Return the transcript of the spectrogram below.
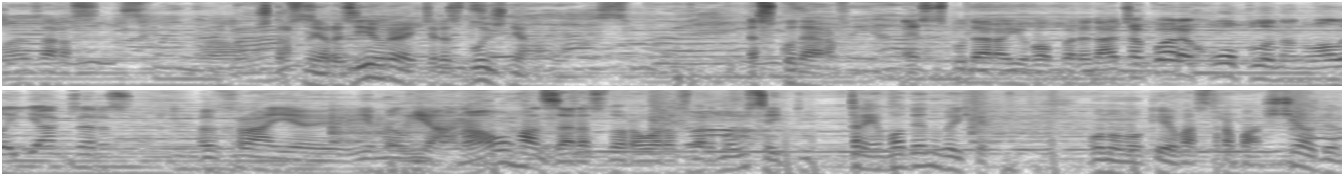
але зараз е, штрафний розігрує через ближнього. Ескудера. Ескудера його передача перехоплена. Ну але як зараз грає Ємельянов. А зараз здорово розвернувся. І тут 3 в 1 викид. У Нуну Києва Страба. Ще один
